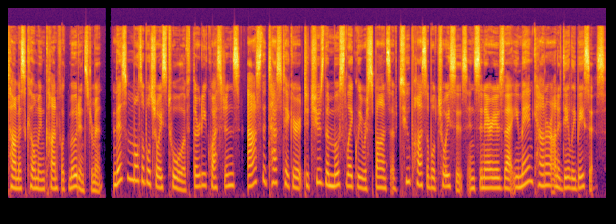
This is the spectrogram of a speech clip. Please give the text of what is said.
Thomas Kilmann Conflict Mode Instrument. This multiple choice tool of 30 questions asks the test taker to choose the most likely response of two possible choices in scenarios that you may encounter on a daily basis.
